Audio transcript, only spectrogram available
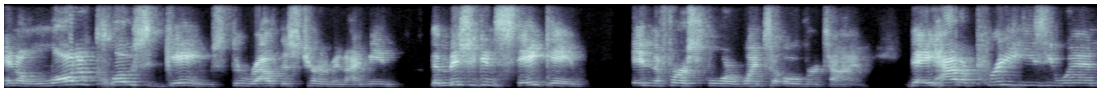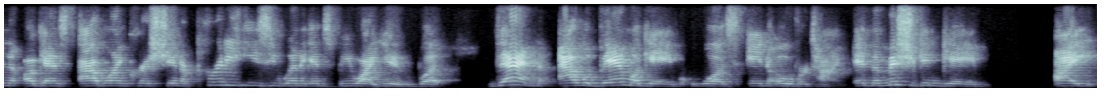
in a lot of close games throughout this tournament. I mean, the Michigan State game in the first four went to overtime. they had a pretty easy win against Abilene Christian, a pretty easy win against BYU. But then Alabama game was in overtime. In the Michigan game, I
